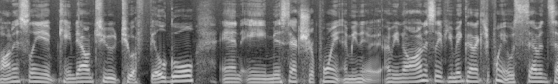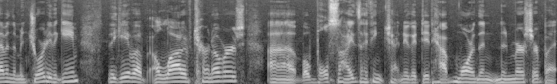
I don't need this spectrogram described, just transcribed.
Honestly, it came down to to a field goal and a missed extra point. I mean, I mean, honestly, if you make that extra point, it was seven seven the majority of the game. They gave up a lot of turnovers, uh, both sides. I think Chattanooga did have more than than Mercer, but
